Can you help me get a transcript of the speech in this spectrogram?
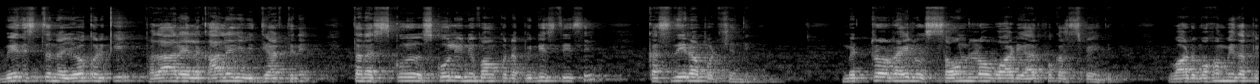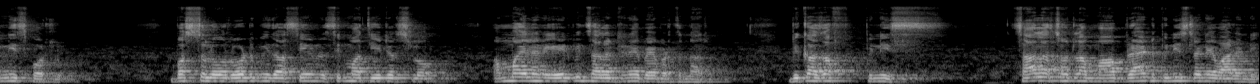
వేధిస్తున్న యువకుడికి పదహారేళ్ళ కాలేజీ విద్యార్థిని తన స్కూ స్కూల్ యూనిఫామ్కున్న పిన్నిస్ తీసి కసిదీరా పొడిచింది. మెట్రో రైలు సౌండ్లో వాడి అరుపు కలిసిపోయింది. వాడు మొహం మీద పిన్ని స్పోట్లు. బస్సులో రోడ్డు మీద సినిమా సినిమా థియేటర్స్లో అమ్మాయిలను ఏడ్పించాలంటేనే భయపడుతున్నారు. బికాజ్ ఆఫ్ పిన్నీస్. చాలా చోట్ల మా బ్రాండ్ పిన్నీస్లనే వాడండి.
